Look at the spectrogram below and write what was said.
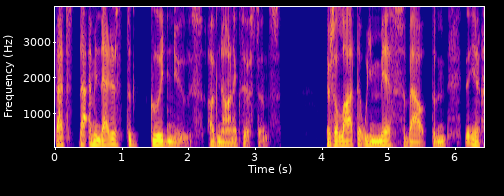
That's that I mean that is the good news of non-existence. There's a lot that we miss about the, you know,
